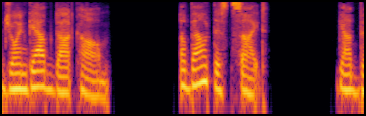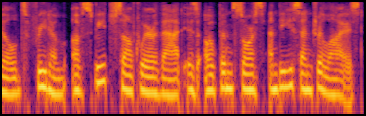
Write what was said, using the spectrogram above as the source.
Join Gab.com. About this site. Gab builds freedom of speech software that is open source and decentralized.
